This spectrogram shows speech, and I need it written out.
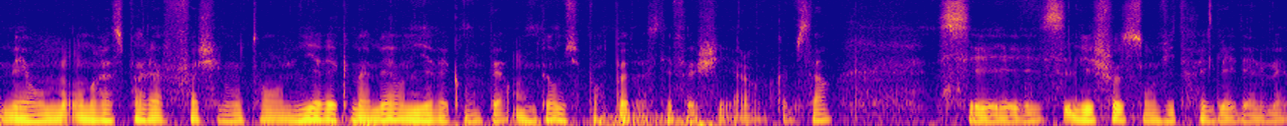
Mais on, ne reste pas là fâché longtemps, ni avec ma mère, ni avec mon père. Mon père ne supporte pas de rester fâché. Alors comme ça, c'est, les choses sont vite réglées d'elles-mêmes.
